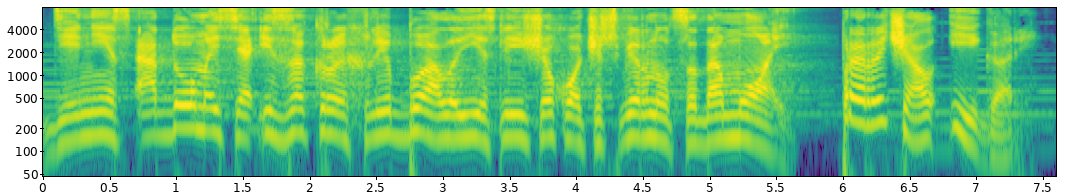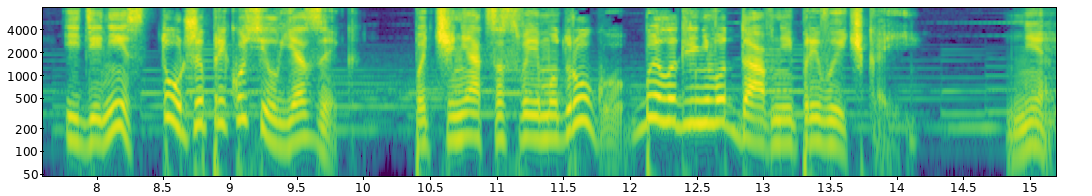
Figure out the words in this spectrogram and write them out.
«Денис, одумайся и закрой хлебало, если еще хочешь вернуться домой!» Прорычал Игорь. И Денис тут же прикусил язык. Подчиняться своему другу было для него давней привычкой. «Нет,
